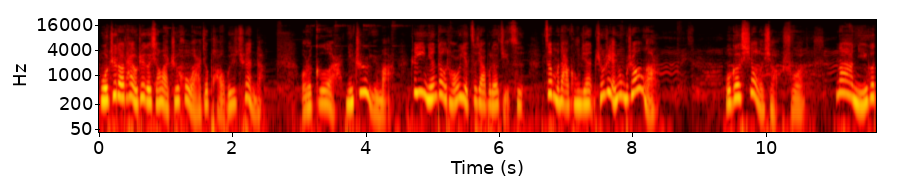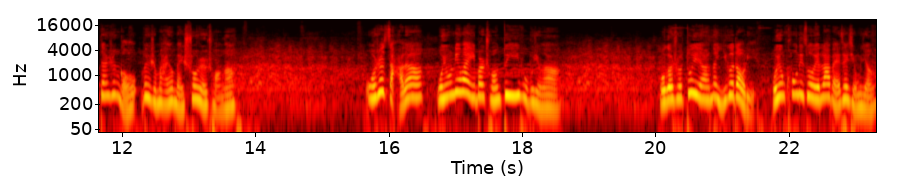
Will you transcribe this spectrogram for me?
我知道他有这个想法之后啊，就跑过去劝他。我说哥啊，你至于吗？这一年到头也自驾不了几次，这么大空间，平时也用不上啊。我哥笑了笑说：“那你一个单身狗，为什么还要买双人床啊？”我这咋的？我用另外一半床堆衣服不行啊？我哥说：“对呀，那一个道理，我用空的座位拉白菜行不行？”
